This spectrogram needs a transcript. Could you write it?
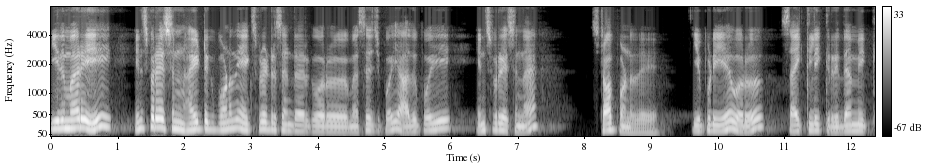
இது மாதிரி இன்ஸ்பிரேஷன் ஹைட்டுக்கு போனதும் எக்ஸ்பிரேட்டரி சென்டருக்கு ஒரு மெசேஜ் போய் அது போய் இன்ஸ்பிரேஷனை ஸ்டாப் பண்ணுது. இப்படியே ஒரு cyclic rhythmic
